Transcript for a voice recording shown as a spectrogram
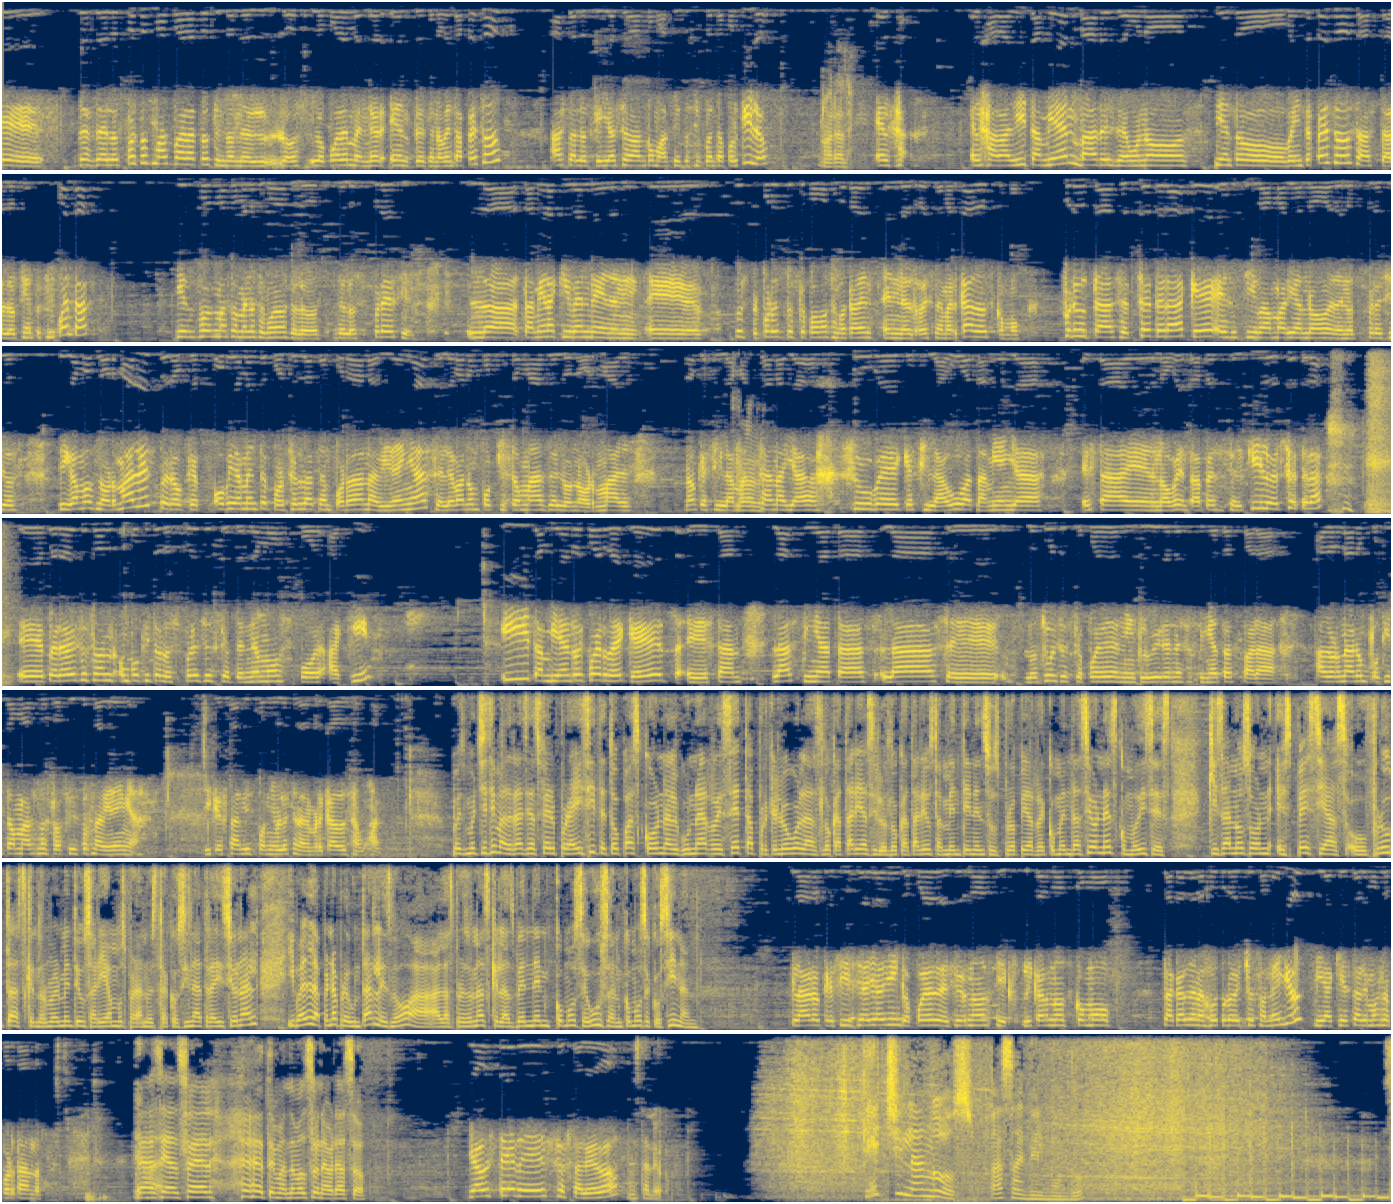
desde los puestos más baratos en donde los, lo pueden vender en, desde 90 pesos hasta los que ya se van como a 150 por kilo. El, el jabalí también va desde unos 120 pesos hasta los 150 y esos son más o menos algunos de los de los precios. también aquí venden eh, pues, productos que podemos encontrar en, el resto de mercados como frutas, etcétera, que esos sí van variando en los precios, digamos, normales, pero que obviamente por ser la temporada navideña se elevan un poquito más de lo normal, ¿no? Que si la manzana ya sube, que si la uva también ya está en 90 pesos el kilo, etcétera. Eh, pero esos son un poquito los precios que tenemos por aquí. Y también recuerde que eh, están las piñatas, las, eh, los dulces que pueden incluir en esas piñatas para adornar un poquito más nuestras fiestas navideñas y que están disponibles en el mercado de San Juan. Pues muchísimas gracias, Fer. Por ahí si te topas con alguna receta, porque luego las locatarias y los locatarios también tienen sus propias recomendaciones. Como dices, quizá no son especias o frutas que normalmente usaríamos para nuestra cocina tradicional y vale la pena preguntarles, ¿no? A, las personas que las venden cómo se usan, cómo se cocinan. Claro que sí, si hay alguien que puede decirnos y explicarnos cómo sacar de mejor provecho son ellos y aquí estaremos reportando. Gracias, Fer. Te mandamos un abrazo. Ya ustedes, hasta luego. Hasta luego. ¿Qué chilangos pasa en el mundo?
